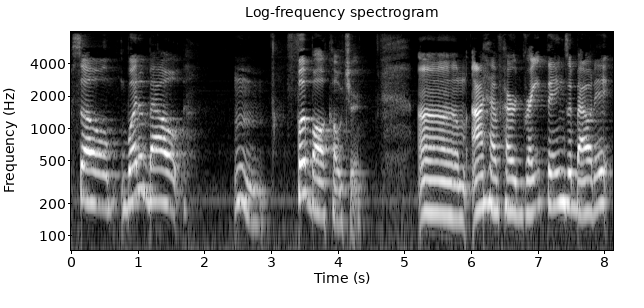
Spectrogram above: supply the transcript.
so what about mm, football culture? Um, I have heard great things about it.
